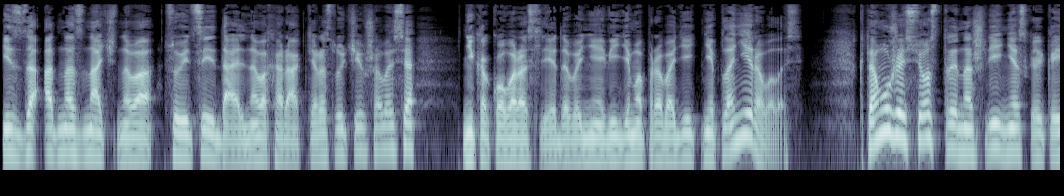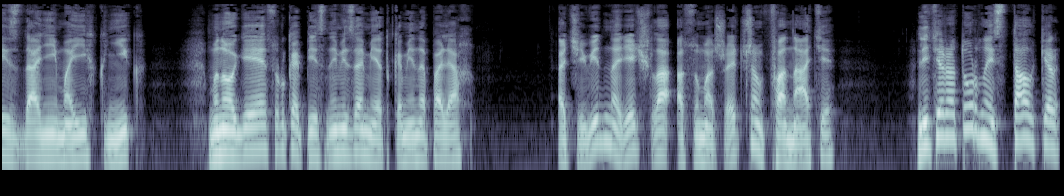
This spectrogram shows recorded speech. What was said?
Из-за однозначного суицидального характера случившегося никакого расследования, видимо, проводить не планировалось. К тому же сестры нашли несколько изданий моих книг, многие с рукописными заметками на полях. Очевидно, речь шла о сумасшедшем фанате. Литературный сталкер,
